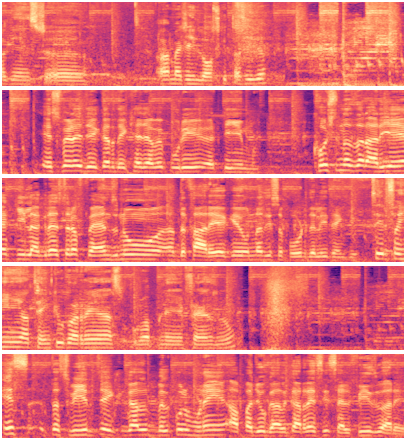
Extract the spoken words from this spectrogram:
ਅਗੇਂਸਟ ਆ ਮੈਚ ਅਸੀਂ ਲਾਸ ਕੀਤਾ ਸੀਗਾ। ਇਸ ਵੇਲੇ ਜੇਕਰ ਦੇਖਿਆ ਜਾਵੇ ਪੂਰੀ ਟੀਮ ਖੁਸ਼ ਨਜ਼ਰ ਆ ਰਹੀ ਹੈ ਜਾਂ ਕੀ ਲੱਗ ਰਿਹਾ? ਹੈ? ਸਿਰਫ ਫੈਨਸ ਨੂੰ ਦਿਖਾ ਰਹੇ ਹੈ ਕਿ ਉਹਨਾਂ ਦੀ ਸਪੋਰਟ ਦੇ ਲਈ ਥੈਂਕ ਯੂ ਸਿਰਫ ਅਸੀਂ ਆ ਥੈਂਕ ਯੂ ਕਰ ਰਹੇ ਹਾਂ ਆਪਣੇ ਫੈਨਸ ਨੂੰ। ਇਸ ਤਸਵੀਰ 'ਚ ਇੱਕ ਗੱਲ ਬਿਲਕੁਲ ਹੁਣੇ ਆਪਾਂ ਜੋ ਗੱਲ ਕਰ ਰਹੇ ਸੀ ਸੈਲਫੀਜ਼ ਬਾਰੇ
